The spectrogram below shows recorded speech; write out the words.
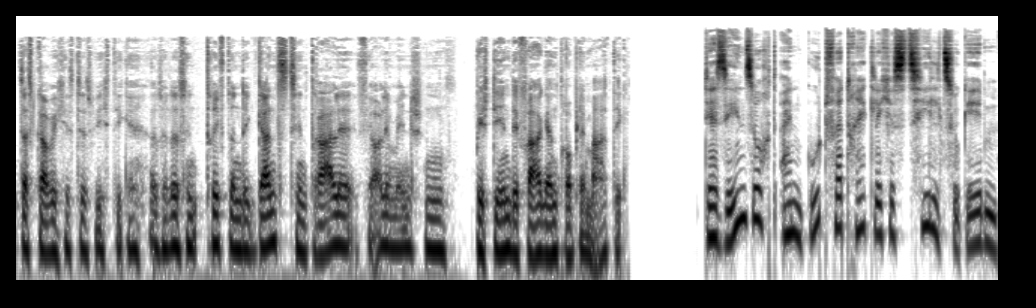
Und das, glaube ich, ist das Wichtige. Also das trifft dann die ganz zentrale, für alle Menschen bestehende Frage an Problematik. Der Sehnsucht ein gut verträgliches Ziel zu geben,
